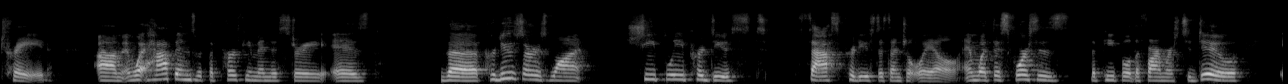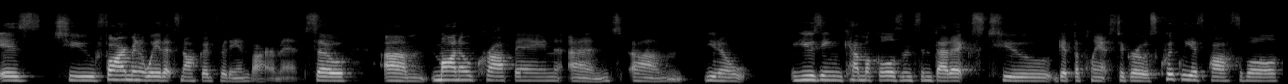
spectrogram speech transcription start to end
trade. Um, and what happens with the perfume industry is the producers want cheaply produced, fast produced essential oil. And what this forces the people, the farmers to do is to farm in a way that's not good for the environment. So um, monocropping and, um, you know, using chemicals and synthetics to get the plants to grow as quickly as possible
